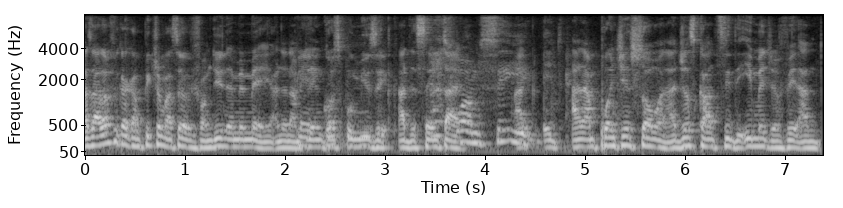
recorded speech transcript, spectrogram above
as I don't think I can picture myself if I'm doing MMA and then I'm Playing playing gospel gospel music at the same time. That's what. I'm saying. And, it, and I'm punching someone. I just can't see the image of it, and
